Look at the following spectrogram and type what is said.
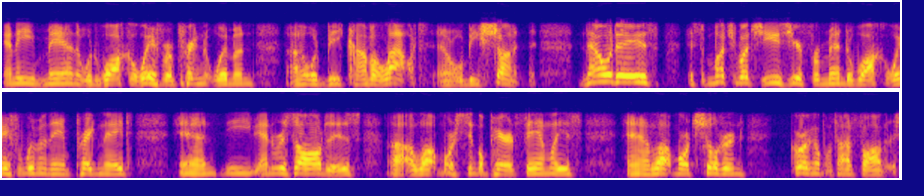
any man that would walk away from a pregnant woman uh, would be kind of a lout and would be shunned. Nowadays, it's much, much easier for men to walk away from women they impregnate, and the end result is uh, a lot more single parent families and a lot more children growing up without fathers.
